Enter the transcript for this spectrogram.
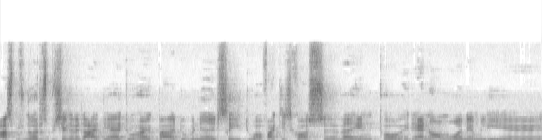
Rasmus, noget af det specielle ved dig, det er, at du har ikke bare domineret i tri, du har faktisk også øh, været inde på et andet område, nemlig øh,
